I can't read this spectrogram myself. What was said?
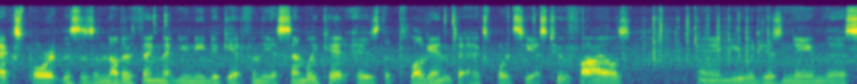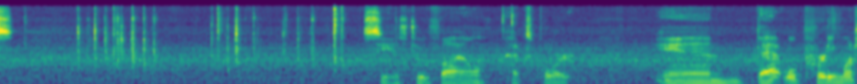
Export, this is another thing that you need to get from the assembly kit, is the plugin to export CS2 files and you would just name this CS2 file export and that will pretty much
